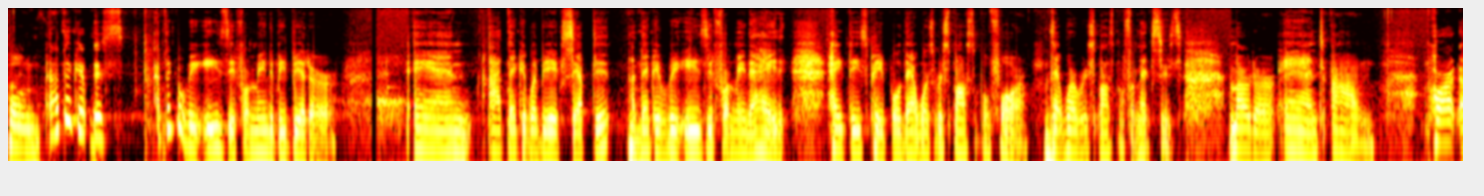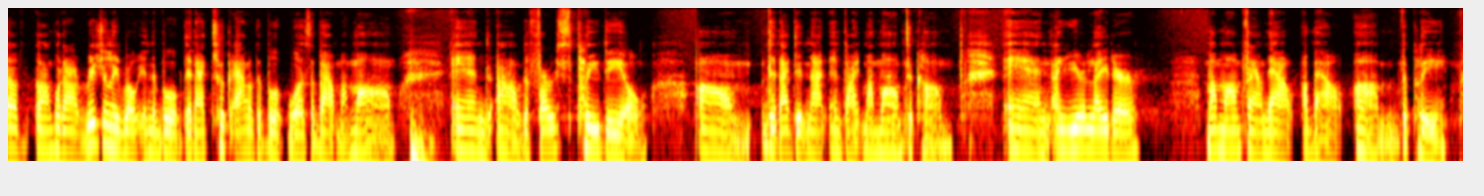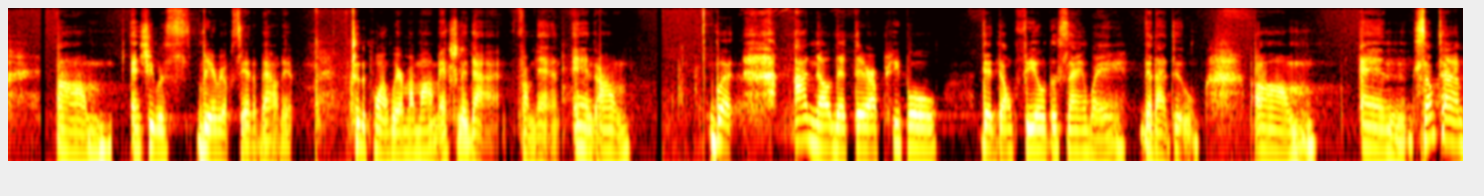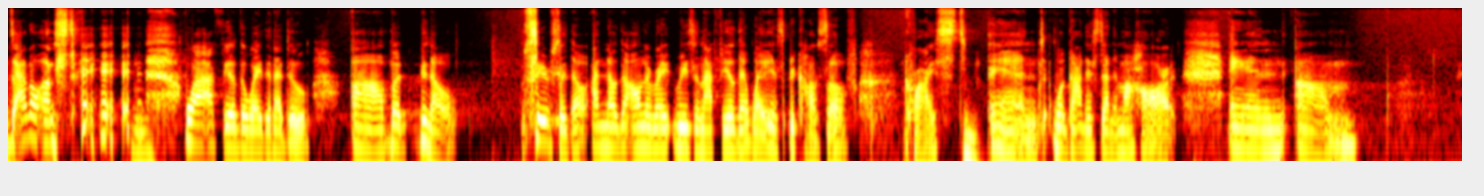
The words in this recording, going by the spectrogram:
um, I think it is. I think it would be easy for me to be bitter, and I think it would be accepted. Mm-hmm. I think it would be easy for me to hate hate these people that was responsible for mm-hmm. that were responsible for Lexi's murder, and um, part of uh, what I originally wrote in the book that I took out of the book was about my mom mm-hmm. and uh, the first plea deal um, that I did not invite my mom to come. And a year later, my mom found out about um, the plea. Um, and she was very upset about it to the point where my mom actually died from that. And, um, but I know that there are people that don't feel the same way that I do. Um, and sometimes I don't understand mm. why I feel the way that I do. Uh, but, you know, seriously though, I know the only re- reason I feel that way is because of Christ mm. and what God has done in my heart. And, um,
